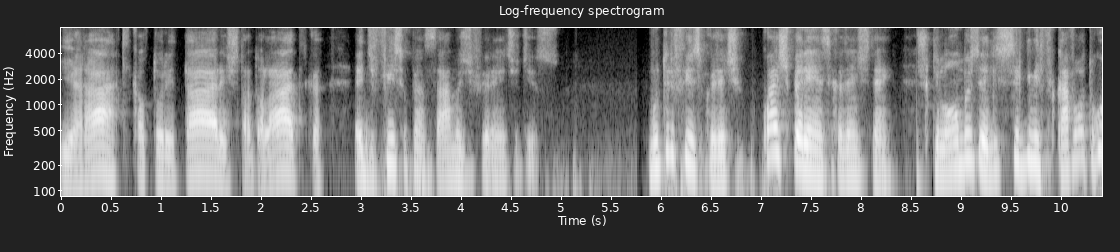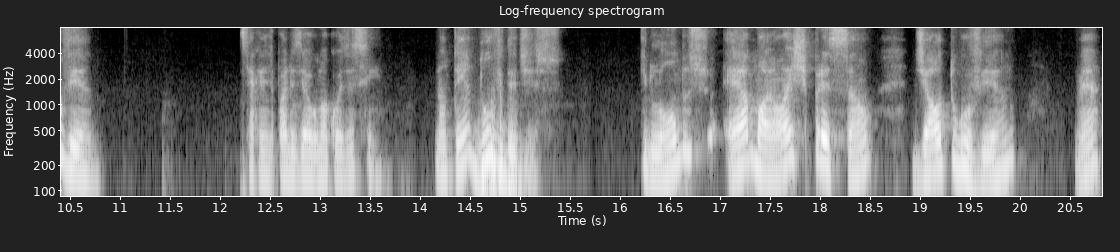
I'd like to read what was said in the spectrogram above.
hierárquica, autoritária, estadolátrica, é difícil pensarmos diferente disso. Muito difícil, porque a gente. Qual a experiência que a gente tem? Os quilombos, eles significavam autogoverno. Se é que a gente pode dizer alguma coisa assim. Não tenha dúvida disso. Quilombos é a maior expressão de autogoverno né,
